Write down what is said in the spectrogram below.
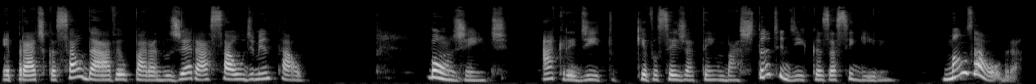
É prática saudável para nos gerar saúde mental. Bom, gente, acredito que vocês já tenham bastante dicas a seguirem. Mãos à obra!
